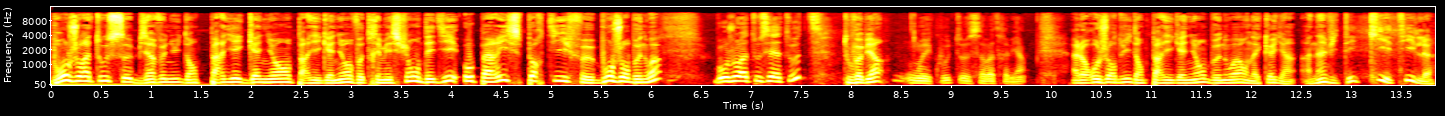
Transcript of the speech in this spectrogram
Bonjour à tous, bienvenue dans Parier gagnant. Parier gagnant, votre émission dédiée au paris sportif. Bonjour Benoît. Bonjour à tous et à toutes. Tout va bien On écoute, ça va très bien. Alors aujourd'hui dans Paris gagnant, Benoît, on accueille un, un invité. Qui est-il?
